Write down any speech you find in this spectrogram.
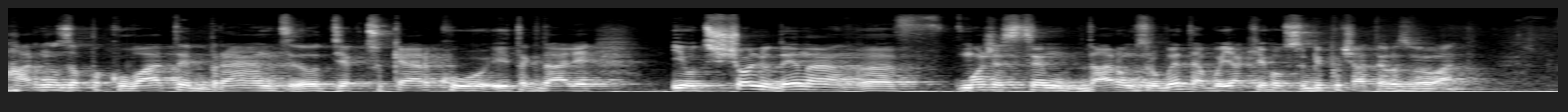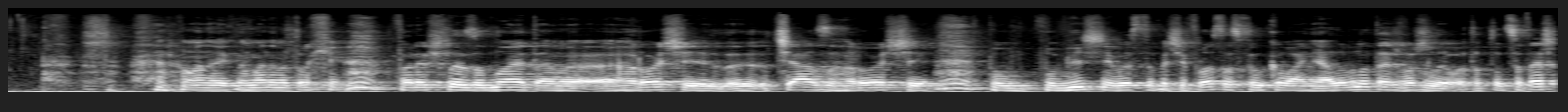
гарно запакувати бренд, от як цукерку і так далі. І от що людина е, може з цим даром зробити, або як його в собі почати розвивати? Романе, як на мене, ми трохи перейшли з одної теми е, гроші, е, час, гроші, пу- публічні виступи чи просто спілкування, але воно теж важливо. Тобто це теж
